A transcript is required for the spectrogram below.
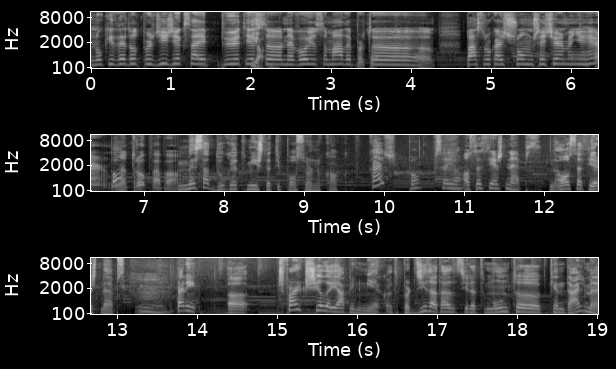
nuk i dhe dot përgjigje kësaj pyetjes jo. së jo. nevojës së madhe për të pasur kaq shumë sheqer me një herë po, në trup apo? Me sa duket më ishte tiposur në kokë. Kaq? Po, pse jo? Ose thjesht neps. Ose thjesht neps. Mm. Tani, ë uh, çfarë këshille japin mjekët për të gjithë ata të cilët mund të kenë dalë me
